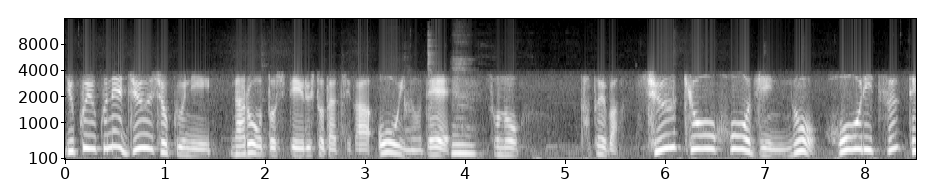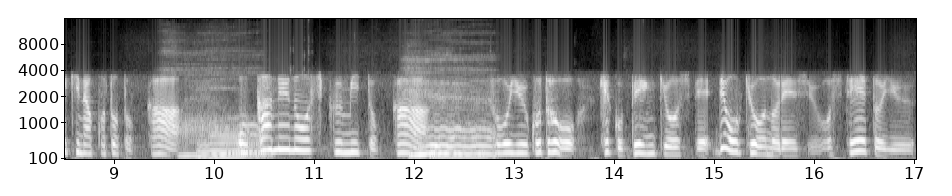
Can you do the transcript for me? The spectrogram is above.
ゆくゆくね住職になろうとしている人たちが多いので、ええ。その例えば宗教法人の法律的なこととか、おお金の仕組みとか、そういうことを結構勉強して、で、お経の練習をしてという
